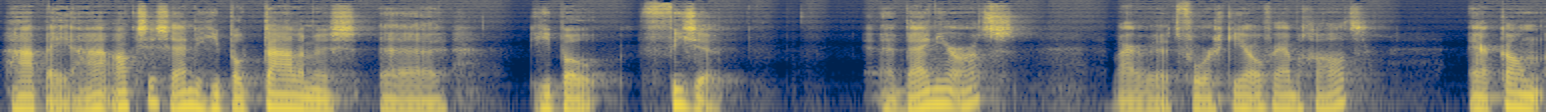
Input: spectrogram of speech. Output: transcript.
HPA-axis, de hypothalamus uh, hypofyse bijnierarts, waar we het vorige keer over hebben gehad. Er kan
